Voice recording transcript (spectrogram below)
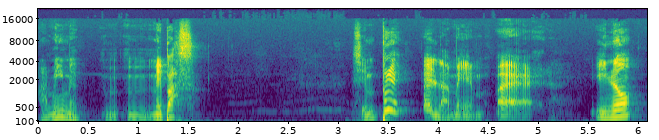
A mí me, pasa. Siempre es la misma. Y no.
